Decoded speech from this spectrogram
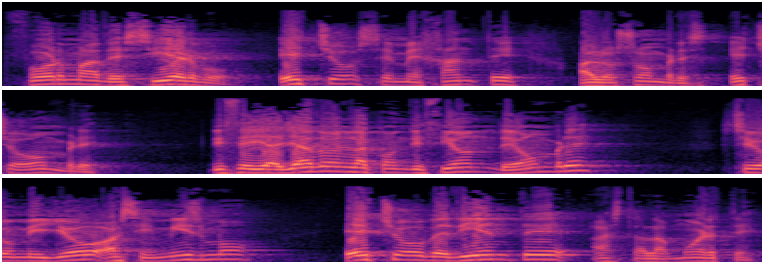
forma de siervo, hecho semejante a los hombres, hecho hombre. Dice, y hallado en la condición de hombre, se humilló a sí mismo, hecho obediente hasta la muerte,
